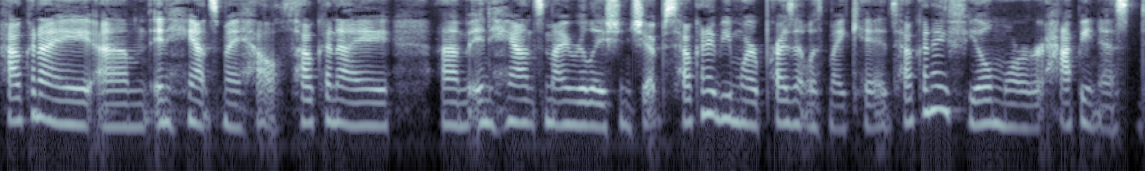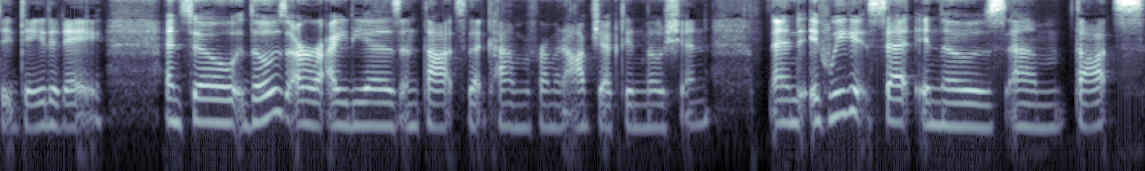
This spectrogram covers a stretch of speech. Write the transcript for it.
how can I um, enhance my health? How can I um, enhance my relationships? How can I be more present with my kids? How can I feel more happiness day to day? And so those are ideas and thoughts that come from an object in motion. And if we get set in those um, Um, thoughts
